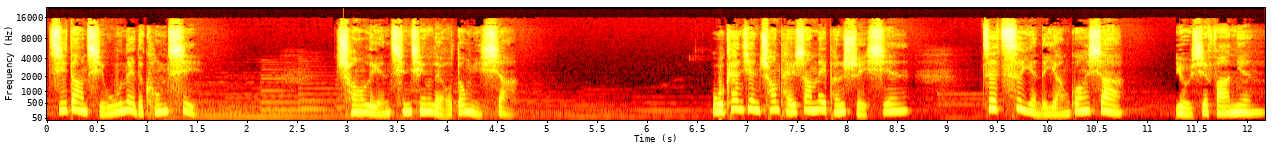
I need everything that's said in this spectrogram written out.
激荡起屋内的空气，窗帘轻轻撩动一下。我看见窗台上那盆水仙，在刺眼的阳光下有些发蔫。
